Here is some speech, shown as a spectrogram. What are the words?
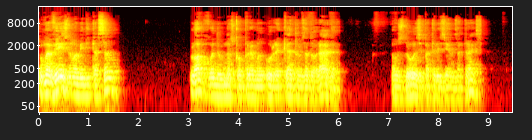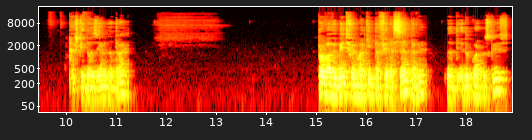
Uma vez, numa meditação, logo quando nós compramos o Recanto Rosa Dourada, aos 12 para 13 anos atrás, acho que 12 anos atrás, provavelmente foi numa quinta-feira santa, né? Do Corpus Christi.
